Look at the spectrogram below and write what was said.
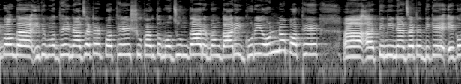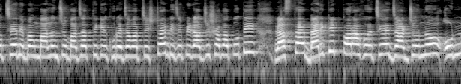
এবং আহ, ইতিমধ্যেই ন্যাজাটের পথে সুকান্ত মজুমদার এবং গাড়ি ঘুরিয়ে অন্য পথে তিনি ন্যাজাটের দিকে এগোচ্ছেন এবং মালঞ্চ বাজার থেকে ঘুরে যাওয়ার চেষ্টায় বিজেপি রাজ্য সভাপতি রাস্তায় ব্যারিকেড করা হয়েছে যার জন্য অন্য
